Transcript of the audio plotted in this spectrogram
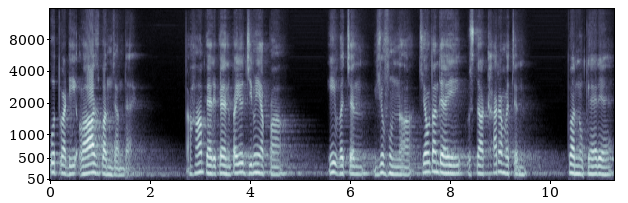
ਉਹ ਤੁਹਾਡੀ ਆਵਾਜ਼ ਬਣ ਜਾਂਦਾ ਹੈ। ਤਾਂ ਹਾਂ ਪਿਆਰੇ ਭੈਣ ਭਾਈਓ, ਜਿਵੇਂ ਆਪਾਂ ਇਹ ਵਚਨ ਯਹੋਨਾ 14 ਦੇ ਆਏ ਉਸ ਦਾ 18 ਵਚਨ ਤੁਹਾਨੂੰ ਕਹਿ ਰਿਹਾ ਹੈ,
